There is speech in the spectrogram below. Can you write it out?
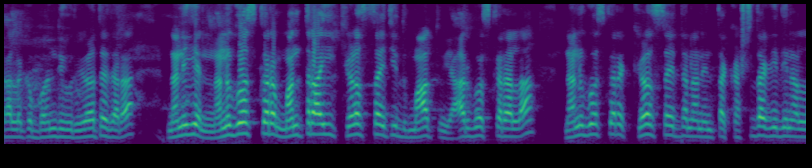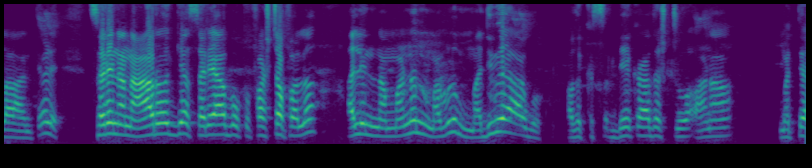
ಕಾಲಕ್ಕೆ ಬಂದು ಇವ್ರು ಹೇಳ್ತಾ ಇದಾರ ನನಗೆ ನನಗೋಸ್ಕರ ಮಂತ್ರ ಆಗಿ ಕೇಳಿಸ್ತಾ ಮಾತು ಯಾರಿಗೋಸ್ಕರ ಅಲ್ಲ, ನನಗೋಸ್ಕರ ಕೇಳಿಸ್ತಾ ಇದ್ದ ನಾನು ಇಂಥ ಕಷ್ಟದಾಗಿದ್ದೀನಲ್ಲ ಅಂತೇಳಿ ಸರಿ, ನನ್ನ ಆರೋಗ್ಯ ಸರಿ ಆಗ್ಬೇಕು ಫಸ್ಟ್ ಆಫ್ ಆಲ್ ಅಲ್ಲಿ ನಮ್ಮ ಅಣ್ಣನ ಮಗಳು ಮದುವೆ ಆಗ್ಬೇಕು. ಅದಕ್ಕೆ ಬೇಕಾದಷ್ಟು ಹಣ, ಮತ್ತು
